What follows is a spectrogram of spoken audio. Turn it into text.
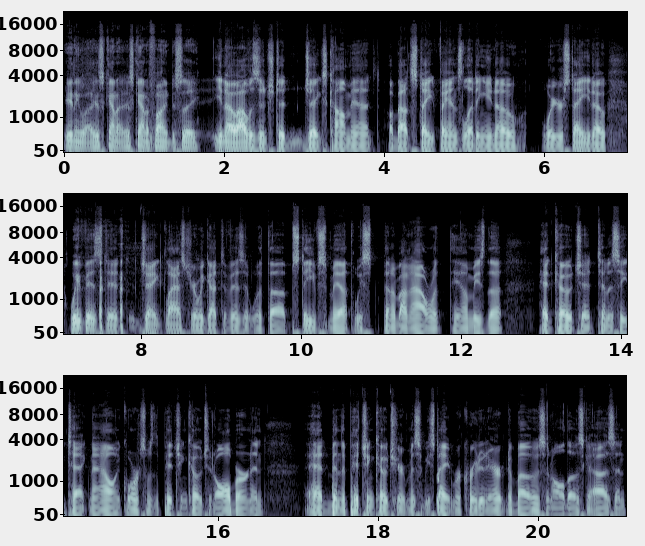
anyway, it's kind of it's kind of funny to see. You know, I was interested in Jake's comment about state fans letting you know where you're staying. You know, we visited Jake last year. We got to visit with uh, Steve Smith. We spent about an hour with him. He's the head coach at Tennessee Tech now, and of course was the pitching coach at Auburn. And had been the pitching coach here at Mississippi State, recruited Eric DuBose and all those guys, and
